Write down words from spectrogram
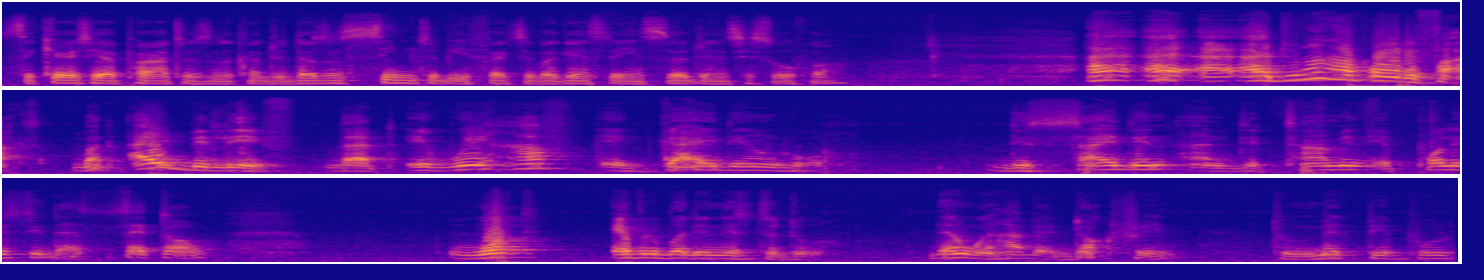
security apparatus in the country doesn't seem to be effective against the insurgency so far? I, I, I do not have all the facts, but I believe that if we have a guiding rule deciding and determine a policy that set up what everybody needs to do. Then we have a doctrine to make people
